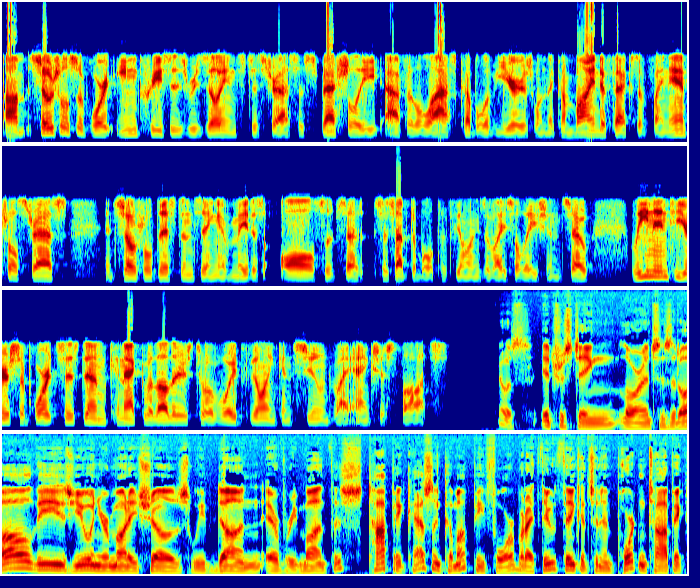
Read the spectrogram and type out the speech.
Um, social support increases resilience to stress, especially after the last couple of years when the combined effects of financial stress and social distancing have made us all susceptible to feelings of isolation. So lean into your support system, connect with others to avoid feeling consumed by anxious thoughts. You know, what's interesting, Lawrence, is that all these You and Your Money shows we've done every month, this topic hasn't come up before, but I do think it's an important topic.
